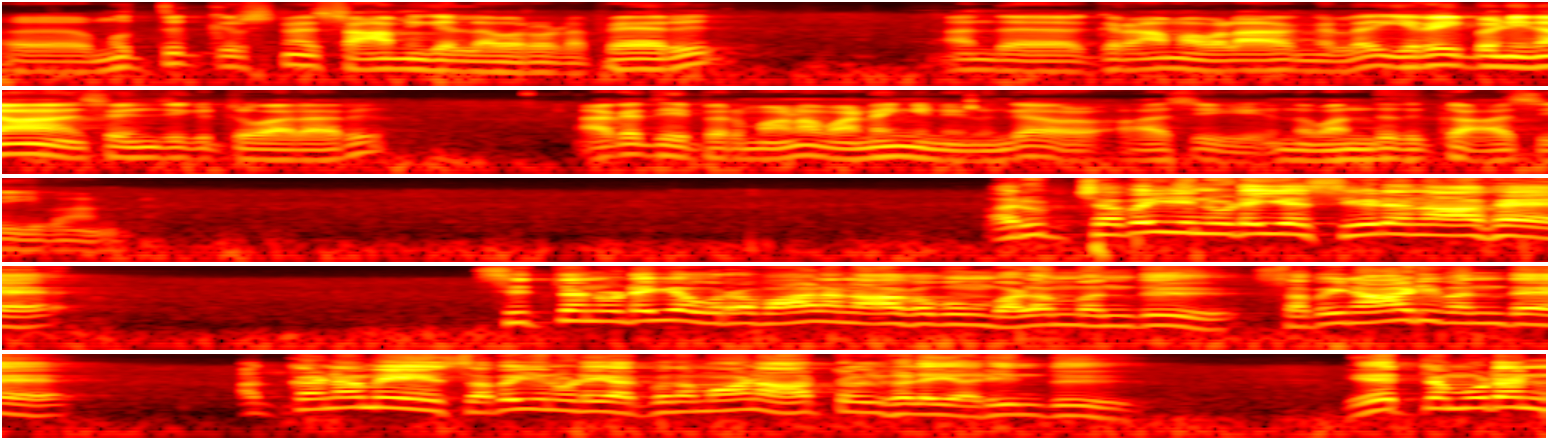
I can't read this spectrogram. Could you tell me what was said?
ஆஹ், முத்துகிருஷ்ண சாமிகள் அவரோட பேர். அந்த கிராம வளாகங்களில் இறைபணி தான் செஞ்சுக்கிட்டு வராரு. அகத்திய பெருமானை வணங்கி நில்லுங்க. ஆசி இந்த வந்ததுக்கு ஆசை வாங்க அருட்சபையினுடைய சீடனாக சித்தனுடைய உறவாளனாகவும் வலம் வந்து சபை நாடி வந்த அக்கணமே சபையினுடைய அற்புதமான ஆற்றல்களை அறிந்து ஏற்றமுடன்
